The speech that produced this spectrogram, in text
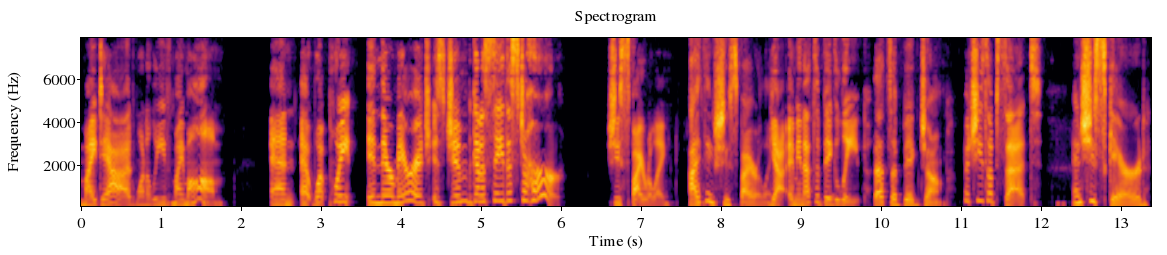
my dad want to leave my mom? And at what point in their marriage is Jim going to say this to her? She's spiraling. I think she's spiraling. Yeah, I mean, that's a big leap. That's a big jump. But she's upset. And she's scared,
